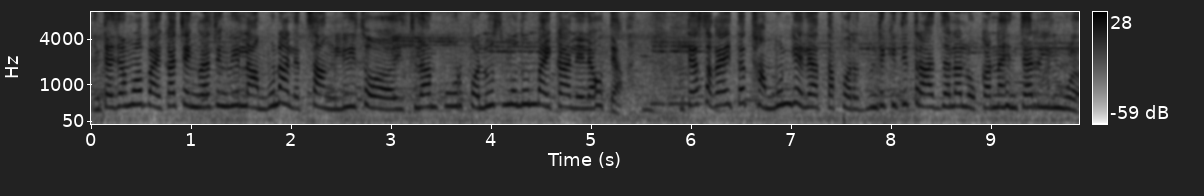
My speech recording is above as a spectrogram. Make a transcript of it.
आणि त्याच्यामुळं बायका चेंगराचेंगरी लांबून आल्यात. सांगली सो इस्लामपूर पलूसमधून बायका आलेल्या होत्या. त्या सगळ्या इथं थांबून गेल्या आता परत. म्हणजे किती त्रास झाला लोकांना ह्यांच्या रीलमुळं.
